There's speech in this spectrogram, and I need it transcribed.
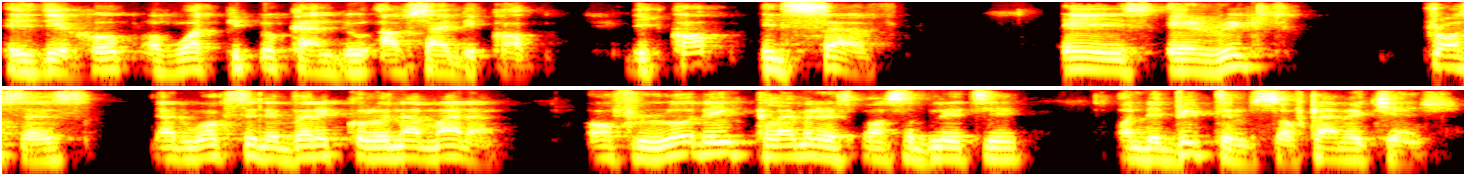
is the hope of what people can do outside the COP. The COP itself is a rigged process that works in a very colonial manner of loading climate responsibility on the victims of climate change.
